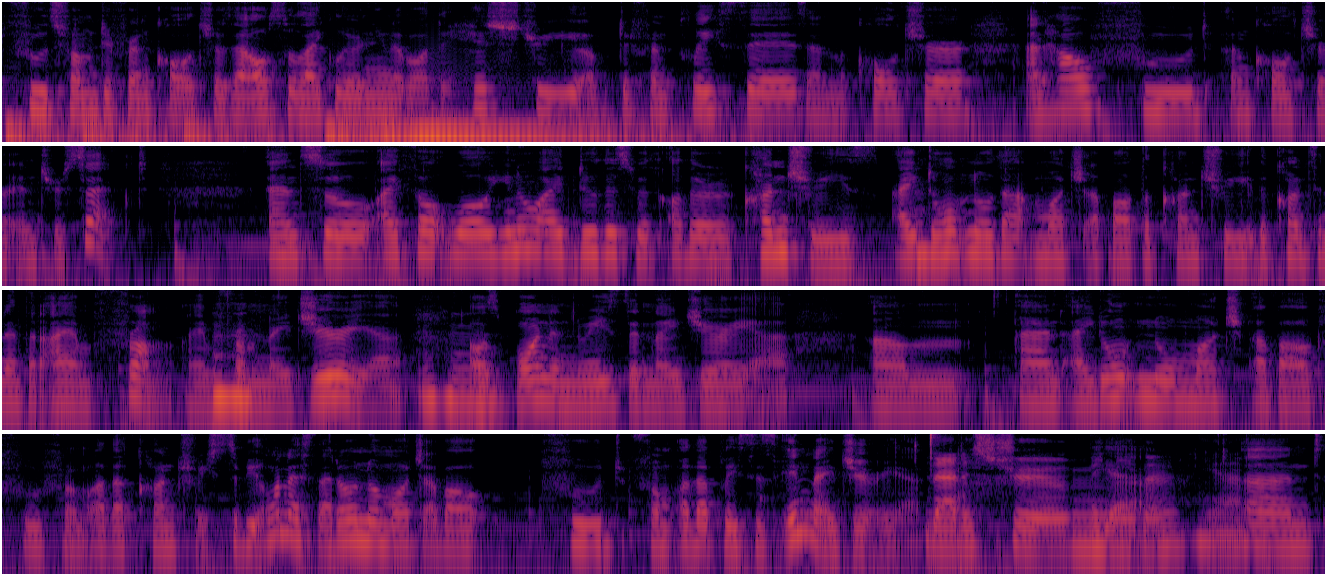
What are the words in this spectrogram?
foods from different cultures. I also like learning about the history of different places and the culture and how food and culture intersect. And so I thought, well, you know, I do this with other countries. I don't know that much about the country, the continent that I am from. I am mm-hmm. from Nigeria. Mm-hmm. I was born and raised in Nigeria. Um, and I don't know much about food from other countries. To be honest, I don't know much about food from other places in Nigeria. That is true. Me yeah. neither. Yeah. And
